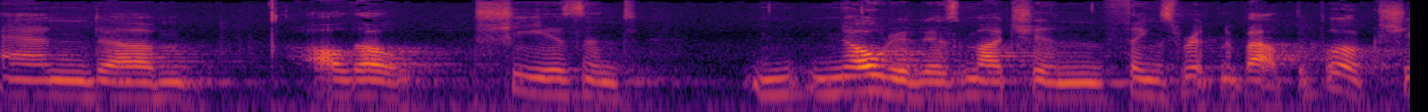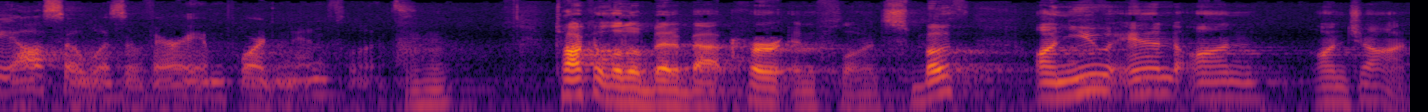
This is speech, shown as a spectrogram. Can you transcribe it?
And um, although she isn't noted as much in things written about the book, she also was a very important influence. Talk a little bit about her influence, both on you and on, on John.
